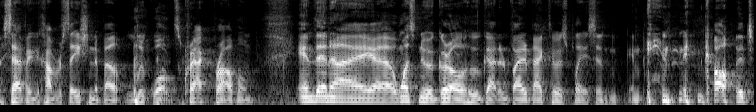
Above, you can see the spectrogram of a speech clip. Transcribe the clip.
was having a conversation about Luke Walton's crack problem, and then I uh, once knew a girl who got invited back to his place in in, in in college,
